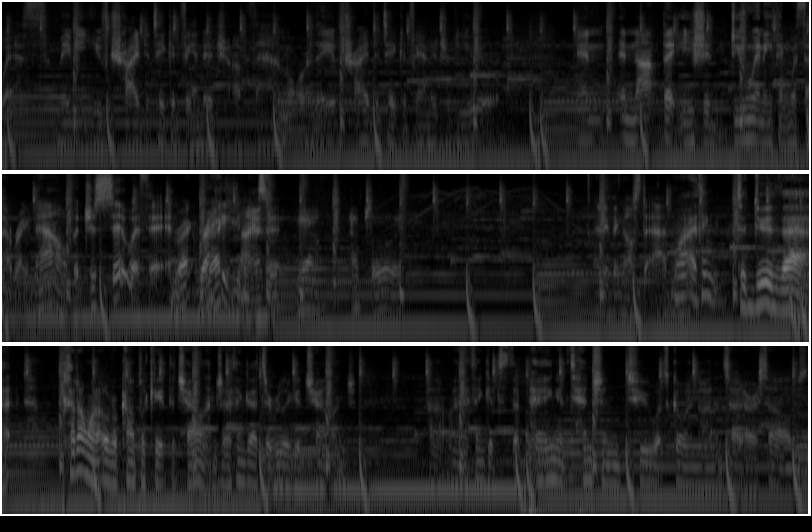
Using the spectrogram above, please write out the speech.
with? Maybe you've tried to take advantage of them or they've tried to take advantage of you and and not that you should do anything with that right now, but just sit with it and Re- recognize, recognize it. it. Yeah, absolutely. Anything else to add? Well, I think to do that, because I don't want to overcomplicate the challenge. I think that's a really good challenge, uh, and I think it's the paying attention to what's going on inside ourselves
